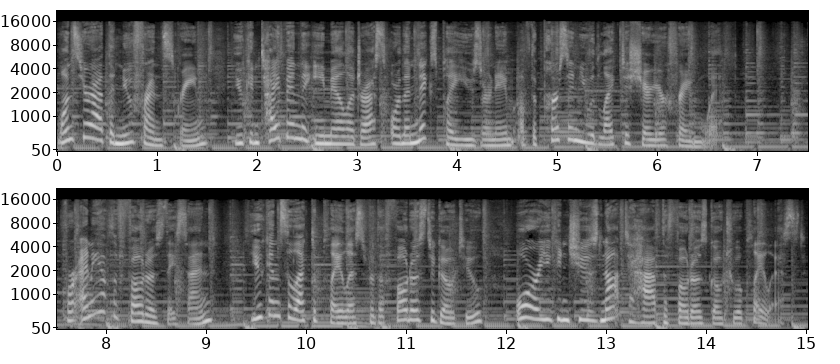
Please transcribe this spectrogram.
Once you're at the New Friends screen, you can type in the email address or the Nixplay username of the person you would like to share your frame with. For any of the photos they send, you can select a playlist for the photos to go to, or you can choose not to have the photos go to a playlist.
